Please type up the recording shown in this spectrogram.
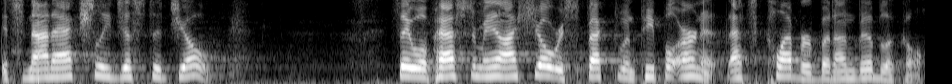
It's not actually just a joke. Say, well, Pastor, man, I show respect when people earn it. That's clever but unbiblical.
